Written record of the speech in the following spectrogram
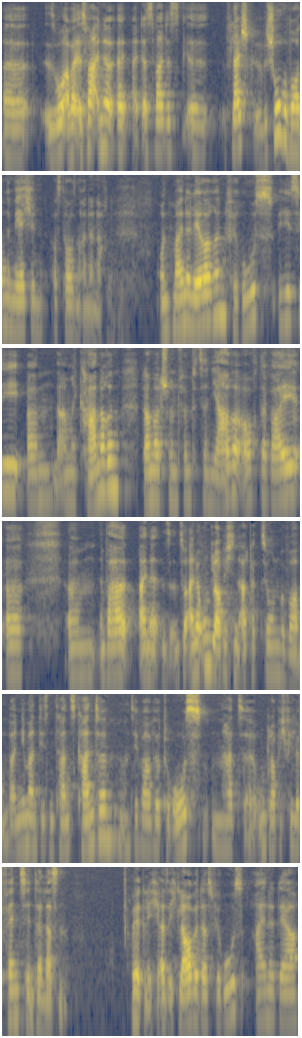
äh, so, aber es war eine, äh, das war das äh, Fleisch Show gewordene Märchen aus Tausend einer Nacht. Mhm. Und meine Lehrerin, Ferus hieß sie, ähm, eine Amerikanerin, damals schon 15 Jahre auch dabei, äh, ähm, war eine, zu einer unglaublichen Attraktion geworden, weil niemand diesen Tanz kannte und sie war virtuos und hat äh, unglaublich viele Fans hinterlassen. Wirklich. Also ich glaube, dass Firuz eine der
